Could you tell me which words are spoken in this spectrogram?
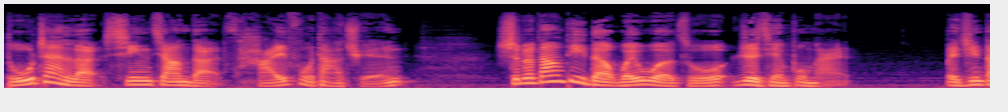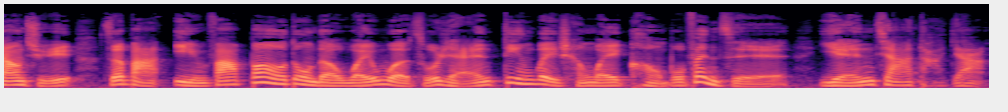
独占了新疆的财富大权，使得当地的维吾尔族日渐不满。北京当局则把引发暴动的维吾尔族人定位成为恐怖分子，严加打压。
